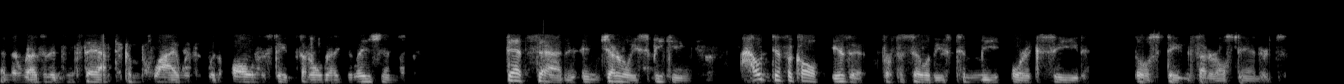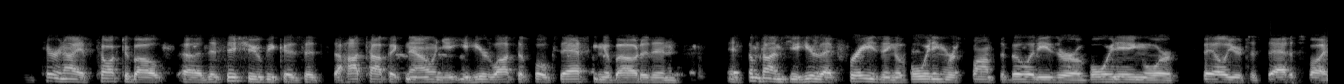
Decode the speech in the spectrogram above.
and the residents and staff to comply with, with all of the state and federal regulations. That said, and generally speaking, how difficult is it for facilities to meet or exceed those state and federal standards? Terry and I have talked about uh, this issue because it's a hot topic now, and you, you hear lots of folks asking about it, and and sometimes you hear that phrasing, avoiding responsibilities or avoiding or failure to satisfy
